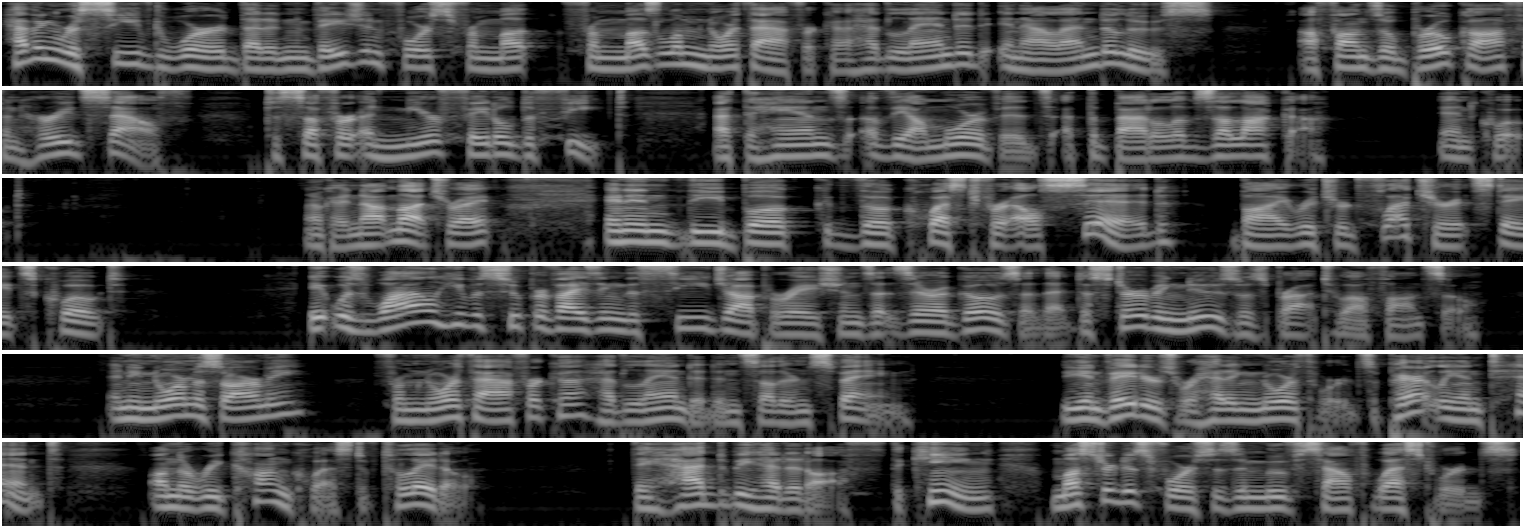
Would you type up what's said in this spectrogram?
Having received word that an invasion force from, mu- from Muslim North Africa had landed in Al Andalus, Alfonso broke off and hurried south to suffer a near fatal defeat at the hands of the Almoravids at the Battle of quote. Okay, not much, right? And in the book The Quest for El Cid by Richard Fletcher, it states, quote, It was while he was supervising the siege operations at Zaragoza that disturbing news was brought to Alfonso. An enormous army from North Africa had landed in southern Spain. The invaders were heading northwards, apparently intent on the reconquest of Toledo. They had to be headed off. The king mustered his forces and moved southwestwards.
